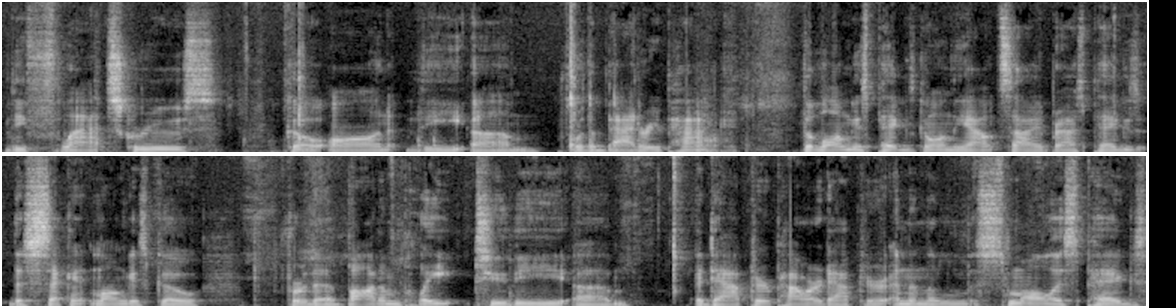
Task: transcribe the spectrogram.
The flat screws go on the um, for the battery pack. The longest pegs go on the outside brass pegs. The second longest go for the bottom plate to the um, adapter, power adapter, and then the smallest pegs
